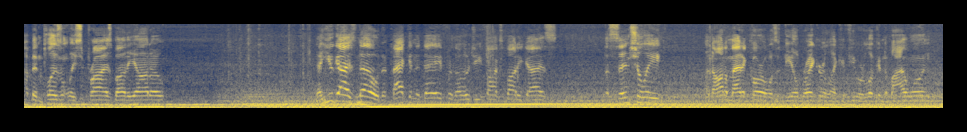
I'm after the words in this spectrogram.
I've been pleasantly surprised by the auto. Now you guys know that back in the day for the OG Fox Body guys, essentially an automatic car was a deal breaker, like if you were looking to buy one.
